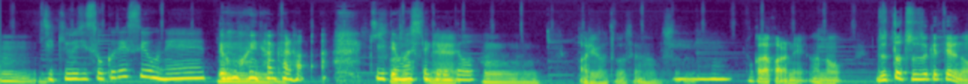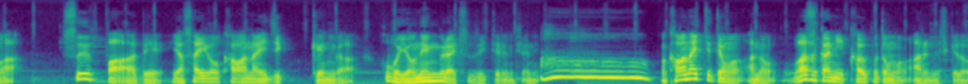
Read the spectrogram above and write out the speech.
うん。自給自足ですよねって思いながら聞いてましたけれど。ありがとうございます。へーなんかだからね、あの、ずっと続けてるのは、スーパーで野菜を買わない実験がほぼ4年ぐらい続いてるんですよね。あまあ買わないって言っても、あの、わずかに買うこともあるんですけど、い。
